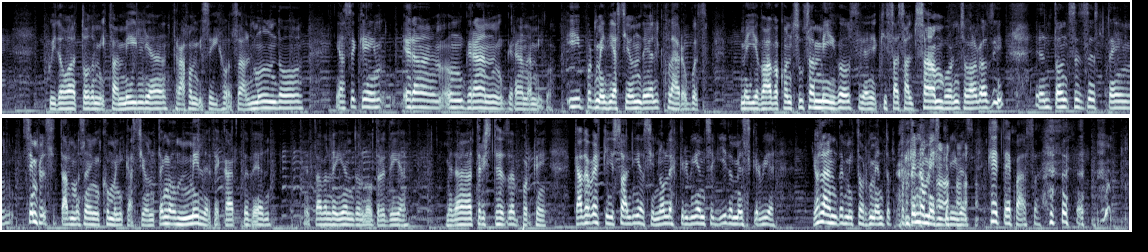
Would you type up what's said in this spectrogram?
Cuidó a toda mi familia, trajo a mis hijos al mundo, y así que era un gran, gran amigo. Y por mediación de él, claro, pues me llevaba con sus amigos, eh, quizás al Sanborns o algo así. Entonces, este, siempre estábamos en comunicación. Tengo miles de cartas de él. Estaba leyendo el otro día. Me da tristeza porque cada vez que yo salía, si no le escribía enseguida, me escribía. Yolanda, mi tormento, ¿por qué no me escribes? ¿Qué te pasa?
